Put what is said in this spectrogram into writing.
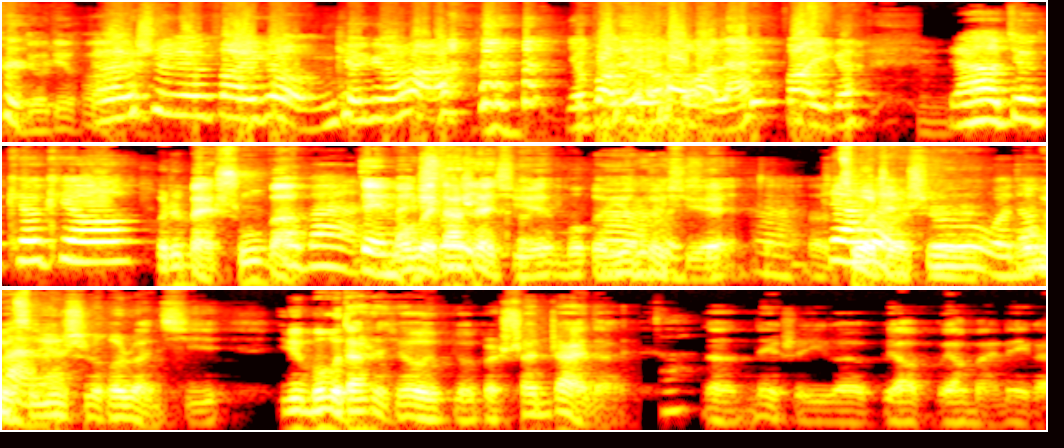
留留电话。然后顺便报一个我们 QQ 号，你要报 QQ 号吧来报一个。然后就 QQ、或者买书吧，对魔鬼搭讪买书也可以学、魔鬼约会学，作者是魔鬼咨询师和阮琪。因为魔鬼搭讪学有有一本山寨的啊，那那是一个不要不要买那个，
